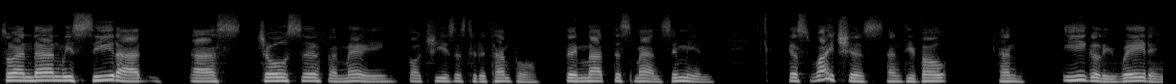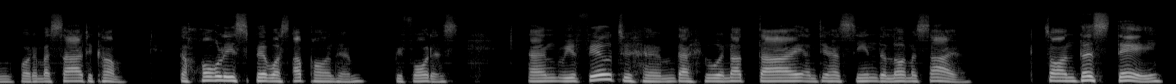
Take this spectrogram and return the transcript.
So, and then we see that as Joseph and Mary brought Jesus to the temple, they met this man, Simeon. He's righteous and devout and eagerly waiting for the Messiah to come. The Holy Spirit was upon him before this and revealed to him that he would not die until he has seen the Lord Messiah. So on this day,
